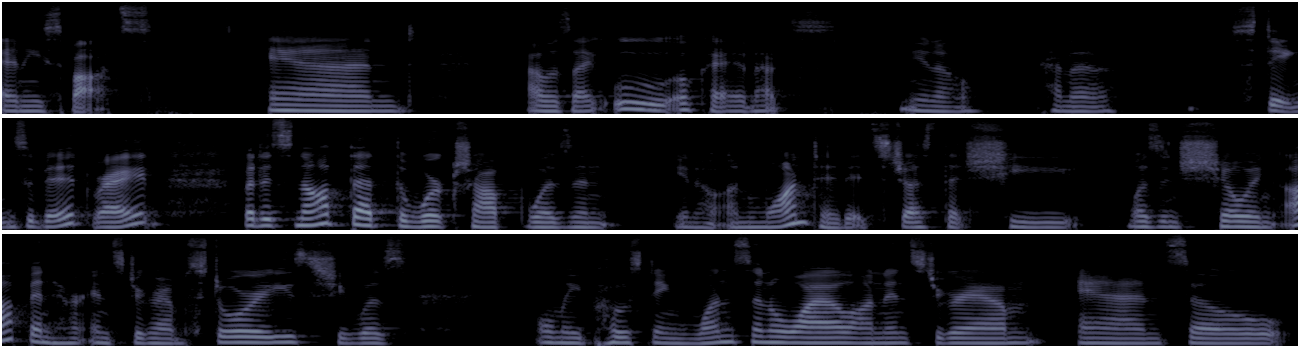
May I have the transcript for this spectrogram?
any spots. And I was like, ooh, okay, that's, you know, kind of stings a bit, right? But it's not that the workshop wasn't, you know, unwanted. It's just that she wasn't showing up in her Instagram stories. She was only posting once in a while on Instagram. And so,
